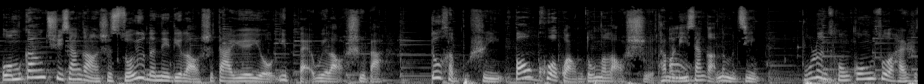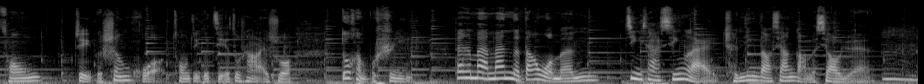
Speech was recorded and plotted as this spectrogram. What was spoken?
我们刚去香港时，所有的内地老师大约有一百位老师吧，都很不适应，包括广东的老师，他们离香港那么近，不论从工作还是从这个生活、从这个节奏上来说，都很不适应。但是慢慢的，当我们静下心来，沉浸到香港的校园，嗯，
